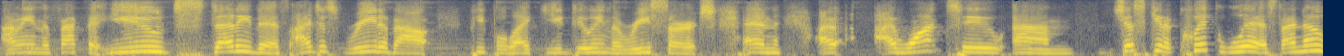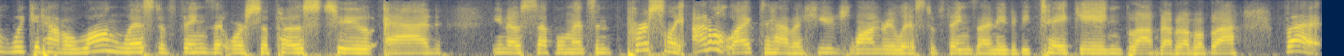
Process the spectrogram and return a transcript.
I mean, the fact that you study this, I just read about people like you doing the research. And I, I want to um, just get a quick list. I know we could have a long list of things that we're supposed to add, you know, supplements. And personally, I don't like to have a huge laundry list of things I need to be taking, blah, blah, blah, blah, blah. But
